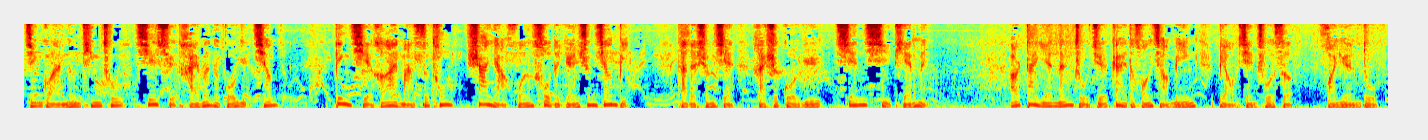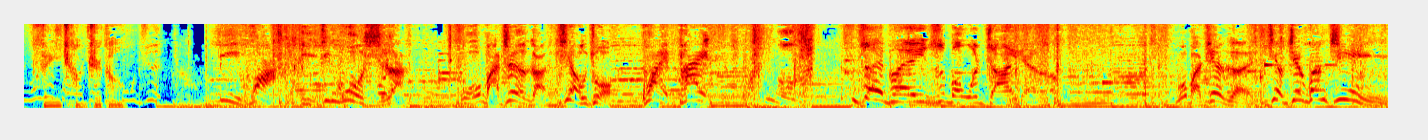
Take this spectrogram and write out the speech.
尽管能听出些许台湾的国语腔，并且和艾玛斯通沙哑浑厚的原声相比，她的声线还是过于纤细甜美。而代言男主角盖的黄晓明表现出色，还原度非常之高。壁画已经过时了，我把这个叫做快拍。再拍一次吧我眨眼了。我把这个叫遮光镜。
